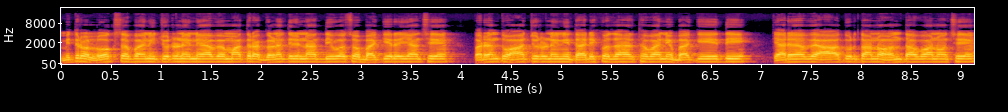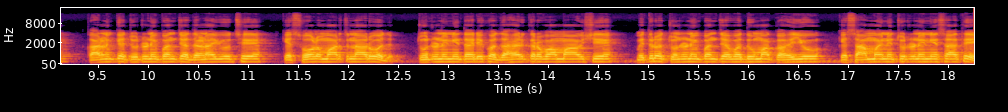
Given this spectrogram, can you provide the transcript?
મિત્રો, લોકસભાની ચૂંટણીને હવે માત્ર ગણતરીના દિવસો બાકી રહ્યા છે, પરંતુ આ ચૂંટણીની તારીખો જાહેર થવાની બાકી હતી. ત્યારે હવે આ આતુરતાનો અંત આવવાનો છે, કારણ કે ચૂંટણી પંચે જણાવ્યું છે કે સોળ માર્ચના રોજ ચૂંટણીની તારીખો જાહેર કરવામાં આવશે. મિત્રો, ચૂંટણી પંચે વધુમાં કહ્યું કે સામાન્ય ચૂંટણીની સાથે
